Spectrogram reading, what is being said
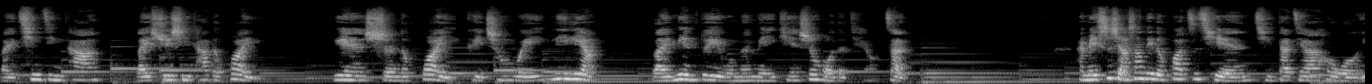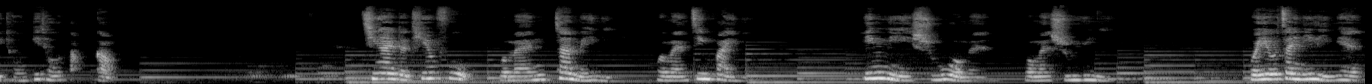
来亲近他，来学习他的话语。愿神的话语可以成为力量，来面对我们每一天生活的挑战。还没思想上帝的话之前，请大家和我一同低头祷告。亲爱的天父，我们赞美你，我们敬拜你，因你属我们，我们属于你。唯有在你里面，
